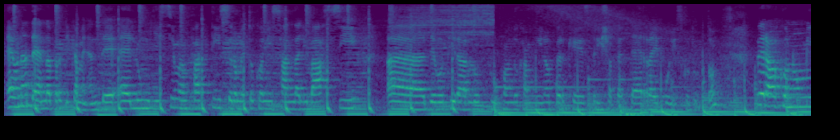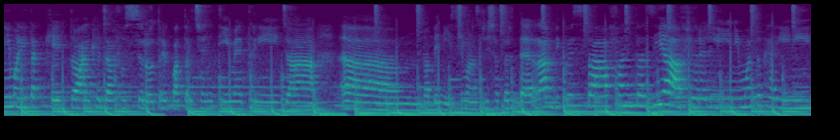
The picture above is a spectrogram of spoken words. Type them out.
è una tenda praticamente, è lunghissimo, infatti se lo metto con i sandali bassi eh, devo tirarlo su quando cammino perché striscia per terra e pulisco tutto, però con un minimo di tacchetto anche già fossero 3-4 cm già eh, va benissimo, una striscia per terra, di questa fantasia a fiorellini molto carini,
